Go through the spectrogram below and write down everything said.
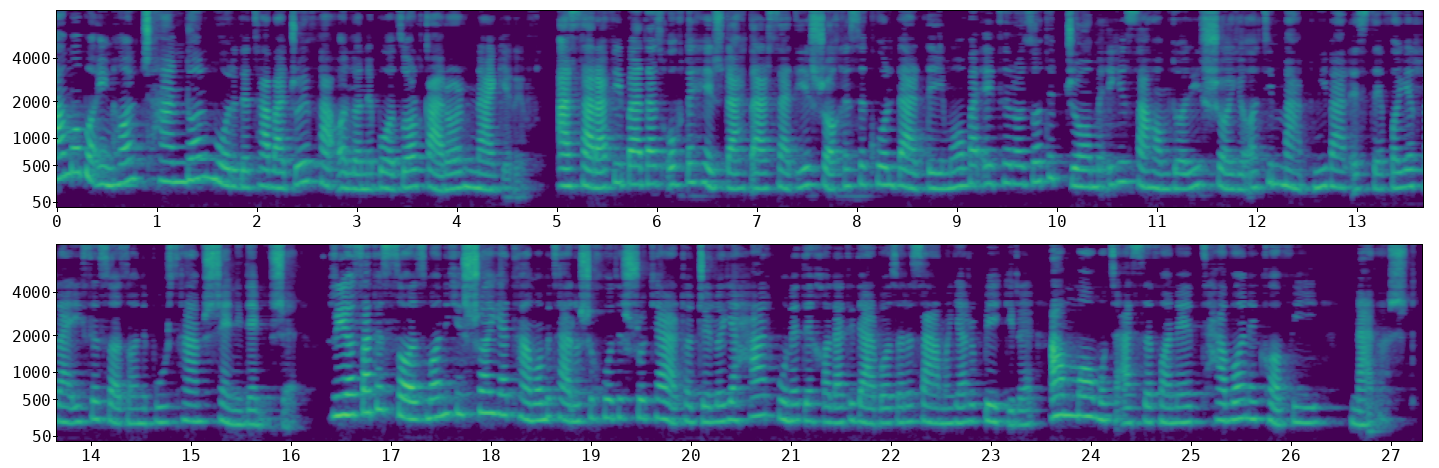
اما با این حال چندان مورد توجه فعالان بازار قرار نگرفت. از طرفی بعد از افت 18 درصدی شاخص کل در دیما و اعتراضات جامعه سهامداری شایعاتی مبنی بر استعفای رئیس سازمان بورس هم شنیده میشه. ریاست سازمانی که شاید تمام تلاش خودش رو کرد تا جلوی هر گونه دخالتی در بازار سرمایه رو بگیره اما متاسفانه توان کافی نداشت.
